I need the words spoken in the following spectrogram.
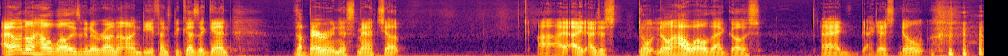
I don't know how well he's going to run on defense because, again, the Baroness matchup, uh, I, I just don't know how well that goes. I, I just don't. uh,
